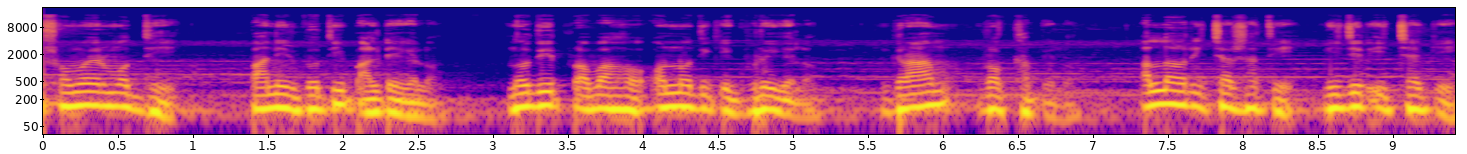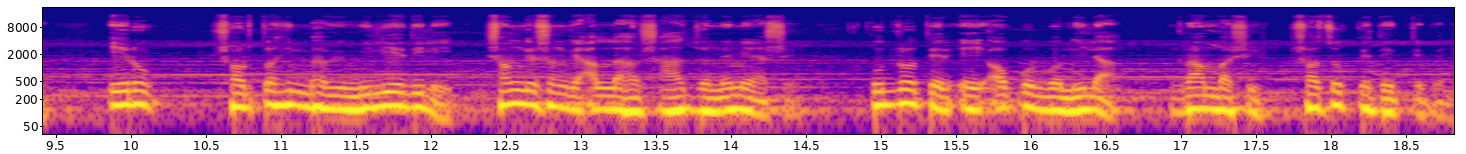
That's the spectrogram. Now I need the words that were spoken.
সময়ের মধ্যে পানির গতি পাল্টে গেল, নদীর প্রবাহ অন্যদিকে ঘুরে গেল, গ্রাম রক্ষা পেল। আল্লাহর ইচ্ছার সাথে নিজের ইচ্ছাকে এরূপ শর্তহীনভাবে মিলিয়ে দিলে সঙ্গে সঙ্গে আল্লাহর সাহায্য নেমে আসে। কুদরতের এই অপূর্ব লীলা গ্রামবাসী সচক্ষে দেখতে পেল।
